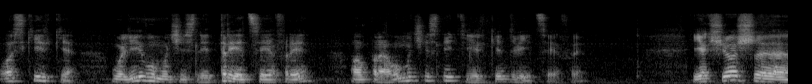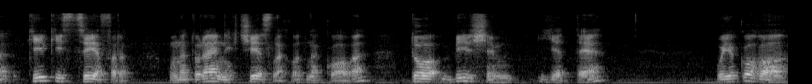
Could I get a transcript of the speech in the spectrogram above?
оскільки у лівому числі 3 цифри, а в правому числі тільки 2 цифри. Якщо ж е, кількість цифр у натуральних числах однакова, то більшим є те, у якого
